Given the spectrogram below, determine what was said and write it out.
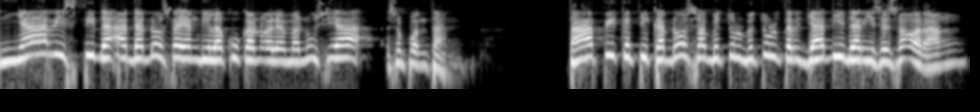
Nyaris tidak ada dosa yang dilakukan oleh manusia spontan. Tapi ketika dosa betul-betul terjadi dari seseorang,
